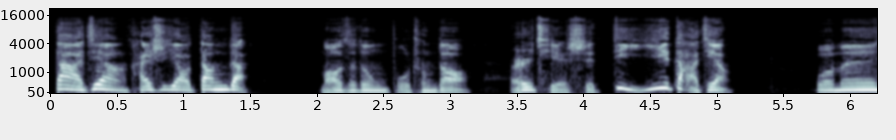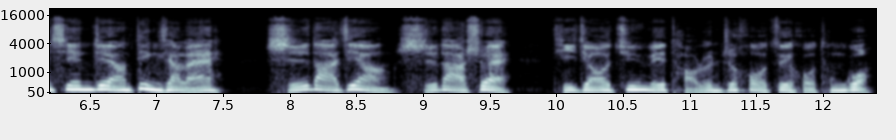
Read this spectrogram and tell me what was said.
大将还是要当的。”毛泽东补充道：“而且是第一大将。”我们先这样定下来：十大将、十大帅提交军委讨论之后，最后通过。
